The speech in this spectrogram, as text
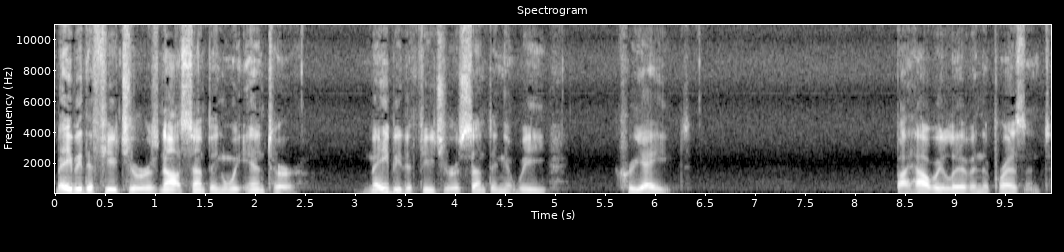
Maybe the future is not something we enter. Maybe the future is something that we create by how we live in the present.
